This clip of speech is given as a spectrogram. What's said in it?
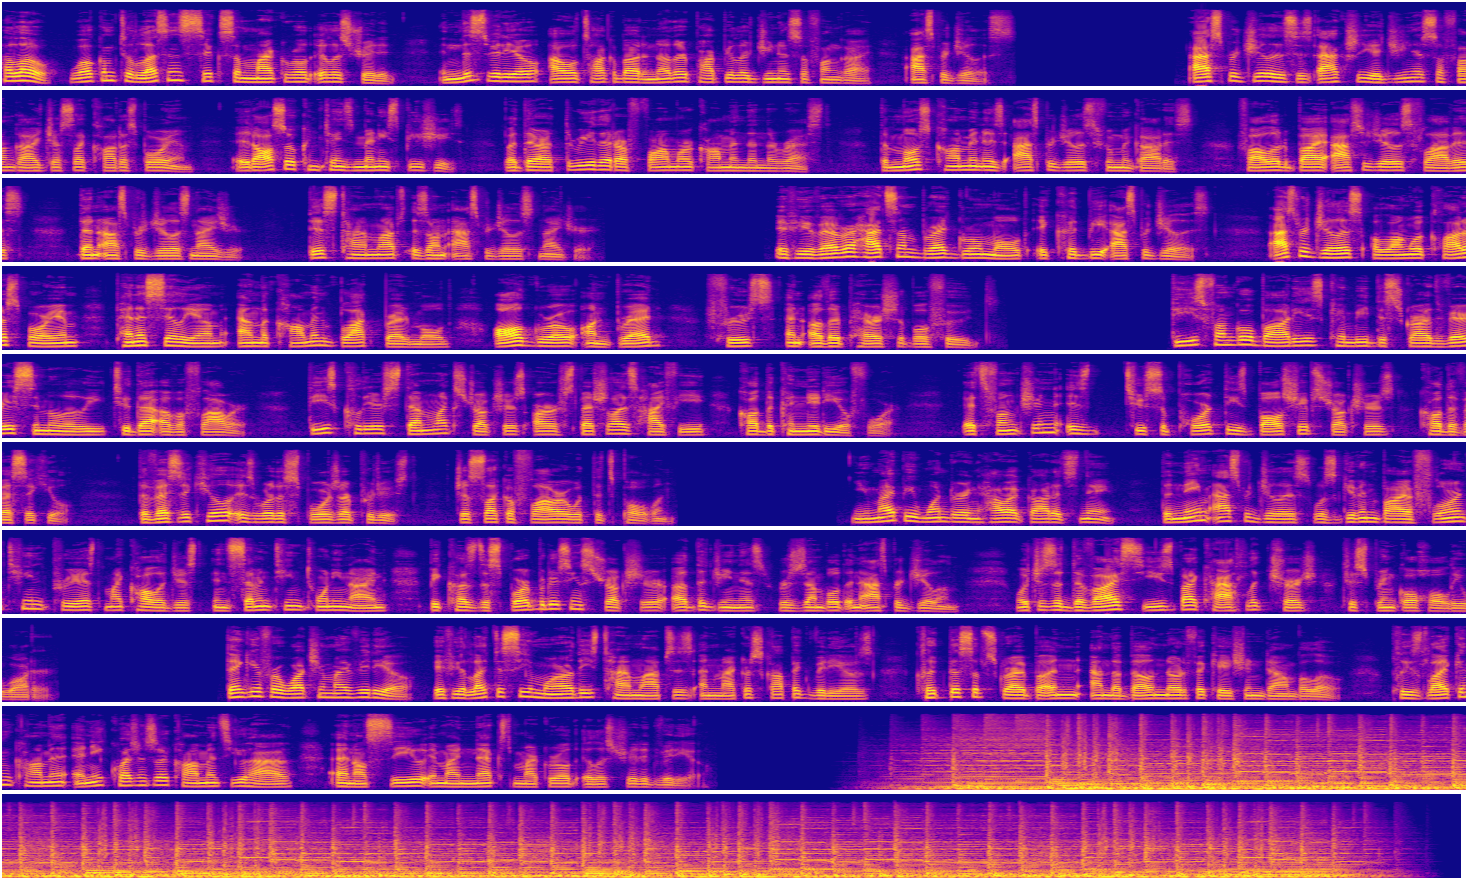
Hello, welcome to Lesson 6 of Microworld Illustrated. In this video, I will talk about another popular genus of fungi, Aspergillus. Aspergillus is actually a genus of fungi just like Cladosporium. It also contains many species, but there are three that are far more common than the rest. The most common is Aspergillus fumigatus, followed by Aspergillus flavus, then Aspergillus niger. This time-lapse is on Aspergillus niger. If you've ever had some bread grow mold, it could be aspergillus. Aspergillus, along with Cladosporium, Penicillium, and the common black bread mold, all grow on bread, fruits, and other perishable foods. These fungal bodies can be described very similarly to that of a flower. These clear stem-like structures are specialized hyphae called the conidiophore. Its function is to support these ball-shaped structures called the vesicule. The vesicule is where the spores are produced, just like a flower with its pollen. You might be wondering how it got its name. The name Aspergillus was given by a Florentine priest mycologist in 1729 because the spore-producing structure of the genus resembled an aspergillum, which is a device used by Catholic Church to sprinkle holy water. Thank you for watching my video. If you'd like to see more of these time lapses and microscopic videos, click the subscribe button and the bell notification down below. Please like and comment any questions or comments you have, and I'll see you in my next Microworld Illustrated video.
